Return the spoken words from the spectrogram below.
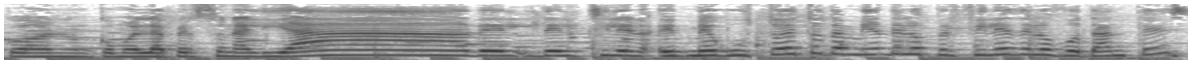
con como la personalidad del, del chileno. Eh, me gustó esto también de los perfiles de los votantes,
